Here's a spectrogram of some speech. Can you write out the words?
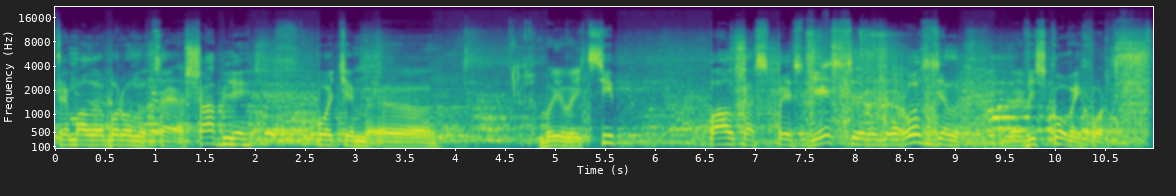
тримали оборону. Це шаблі, потім е, бойовий ціп, палка, спис. Є розділ е, військовий хортинг.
